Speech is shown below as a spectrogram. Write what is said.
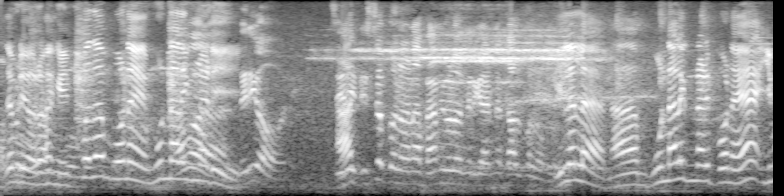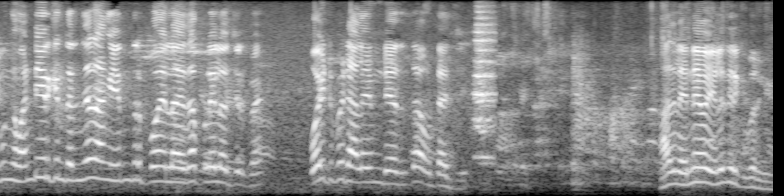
அது எப்படி வருவாங்க? இப்போதான் போனேன். மூணு நாளைக்கு முன்னாடி. தெரியும். சரி டிஸ்டர்ப் பண்ணுவானா? ஃபேமிலியோட வந்திருக்காருன்னு கால் பண்ணுவோம். இல்ல இல்ல. நான் மூணு நாளைக்கு முன்னாடி போனேன். இவங்க வண்டி இருக்குன்னு தெரிஞ்சா நாங்க இருந்திருப்போம். இல்ல ஏதாவது பிள்ளைல வச்சிருப்பேன். போயிட்டு போயிட்டு அலைய முடியாதுன்ட்டு விட்டாச்சு அதுல என்னவோ எழுதிருக்கு பாருங்க.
